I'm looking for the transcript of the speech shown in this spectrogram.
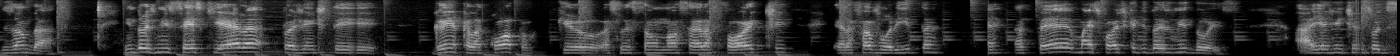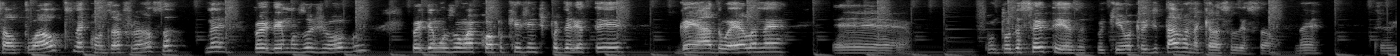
desandar. Em 2006, que era para a gente ter ganho aquela Copa, que a seleção nossa era forte, era favorita, né? Até mais forte que a de 2002. Aí a gente entrou de salto alto, né? Contra a França, né? Perdemos o jogo, perdemos uma Copa que a gente poderia ter ganhado ela, né? É, com toda certeza, porque eu acreditava naquela seleção, né? É,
